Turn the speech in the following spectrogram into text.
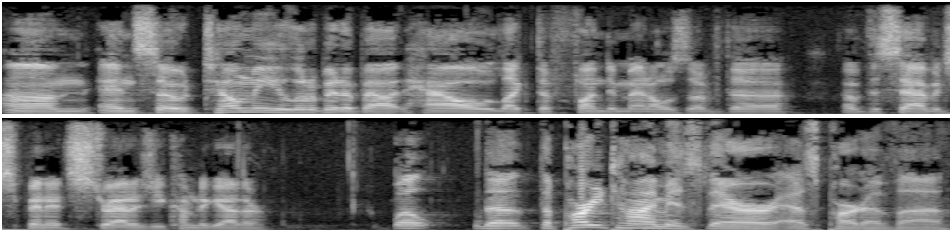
Um, and so, tell me a little bit about how like the fundamentals of the of the Savage Spinach strategy come together. Well, the the party time is there as part of a,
